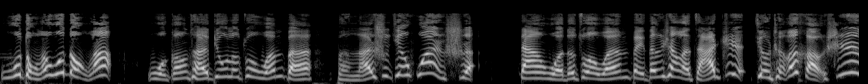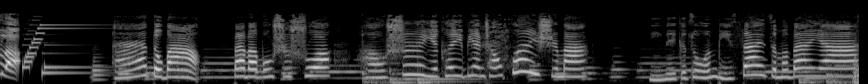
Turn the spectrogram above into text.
我懂了，我懂了。我刚才丢了作文本，本来是件坏事，但我的作文被登上了杂志，就成了好事了。哎，豆包。爸爸不是说好事也可以变成坏事吗？你那个作文比赛怎么办呀？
